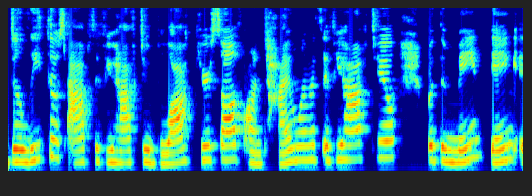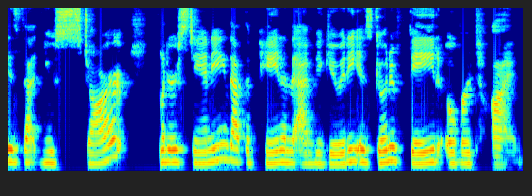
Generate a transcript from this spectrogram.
delete those apps if you have to, block yourself on time limits if you have to. But the main thing is that you start understanding that the pain and the ambiguity is going to fade over time.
